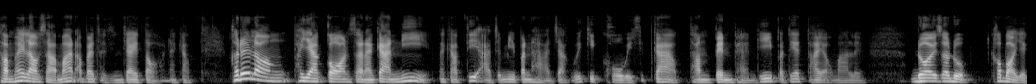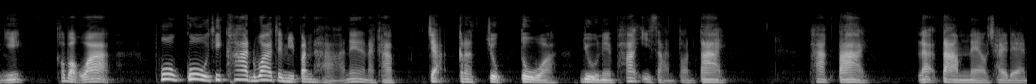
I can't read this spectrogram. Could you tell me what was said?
ทำให้เราสามารถเอาไปตัดสินใจต่อนะครับเขาได้ลองพยากรณ์สถานการณ์หนี้นะครับที่อาจจะมีปัญหาจากวิกฤตโควิด -19 ทำเป็นแผนที่ประเทศไทยออกมาเลย โดยสรุปเขาบอกอย่างนี้ เขาบอกว่า ผู้กู้ที่คาดว่าจะมีปัญหาเนี่ยนะครับ จะกระจุกตัวอยู่ในภาคอีสานตอนใต้ ภาคใต้ และตามแนวชายแดน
